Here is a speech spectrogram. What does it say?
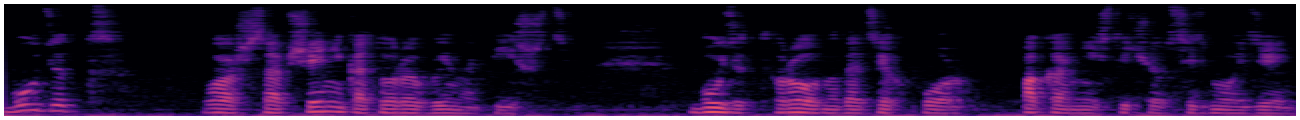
будет ваше сообщение, которое вы напишете. Будет ровно до тех пор, пока не истечет седьмой день.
